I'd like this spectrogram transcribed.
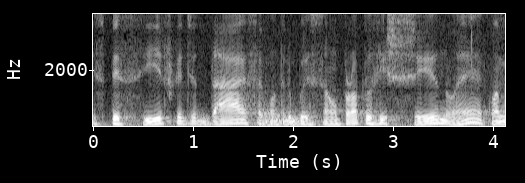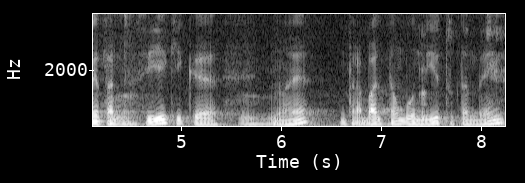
específica de dar essa contribuição. O próprio Richer, não é? Com a metapsíquica, uhum. não é? Um trabalho tão bonito também.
